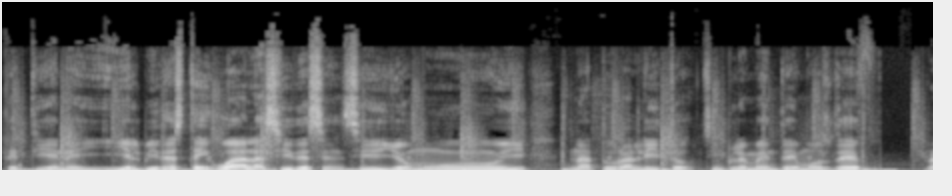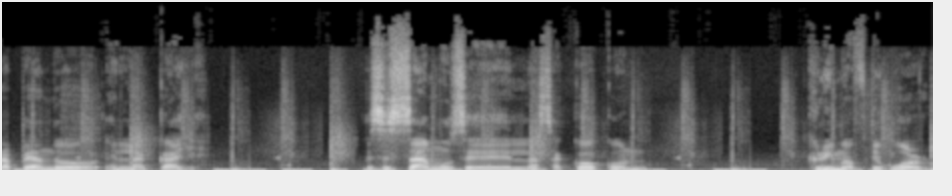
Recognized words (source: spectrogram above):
que tiene. Y el video está igual, así de sencillo, muy naturalito. Simplemente Mos Def rapeando en la calle. Ese Samu se la sacó con Cream of the World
